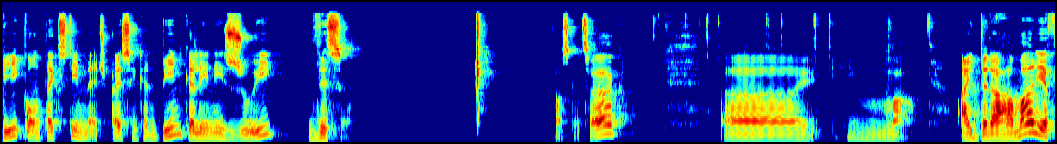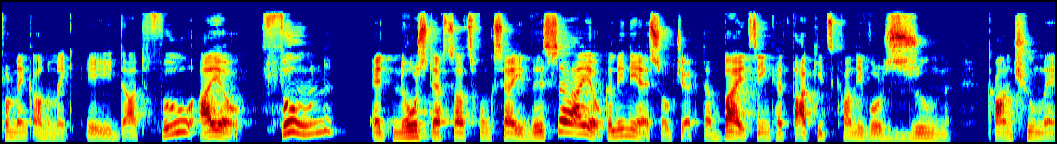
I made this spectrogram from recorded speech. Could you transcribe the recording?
b կոնտեքստի մեջ, այսինքն b-ն կլինի zoo-ի this-ը։ Հասկացաք հիմա այդ դրա համար, երբ որ մենք անում ենք a.foo, այո, foo-ն այդ նոր ստեղծած ֆունկցիայի this-ը, այո, կլինի այս օբյեկտը, բայց ինքը տակից, քանի որ zoom կանչում է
